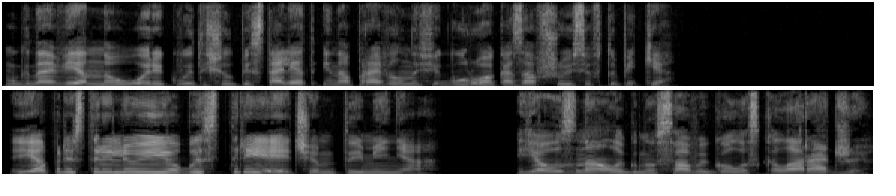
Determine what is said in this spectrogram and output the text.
Мгновенно Орик вытащил пистолет и направил на фигуру, оказавшуюся в тупике. «Я пристрелю ее быстрее, чем ты меня!» Я узнала гнусавый голос Калараджи,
